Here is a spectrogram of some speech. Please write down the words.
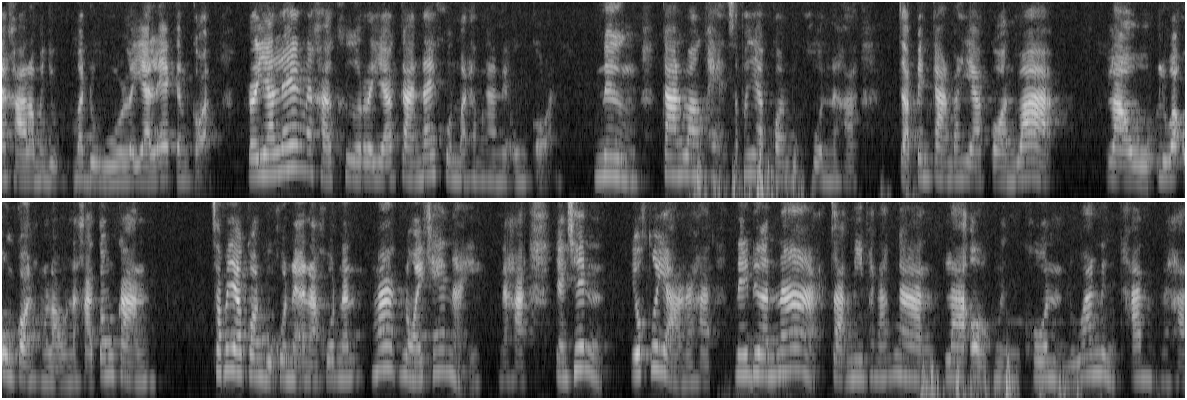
นะคะ เรามามาดูระยะแรกกันก่อน ระยะแรกนะคะ คือระยะการได้คนมาทำงานในองค์กร 1. การวางแผนทรัพยากรบุคคลนะคะ จะเป็นการพยากรณ์ว่าเราหรือว่าองค์กรของเรานะคะ ต้องการทรัพยากรบุคคลในอนาคตนั้นมากน้อยแค่ไหนนะคะ อย่างเช่น ยกตัวอย่างนะคะ ในเดือนหน้าจะมีพนักงานลาออกหนึ่งคนหรือว่าหนึ่งท่านนะคะ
